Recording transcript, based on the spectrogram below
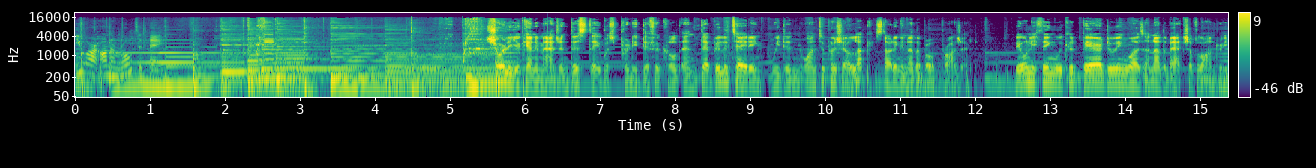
You are on a roll today. Surely you can imagine this day was pretty difficult and debilitating. We didn't want to push our luck starting another boat project. The only thing we could bear doing was another batch of laundry.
